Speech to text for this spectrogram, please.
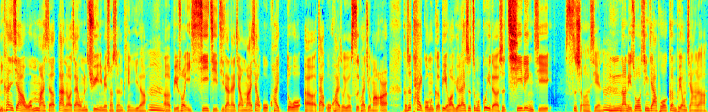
你看一下，我们马来西亚的蛋哦，在我们区域里面算是很便宜的。嗯，呃，比如说以 C 级鸡蛋来讲，马来西亚五块多，呃，大概五块左右，四块九毛二。可是泰国我们隔壁哦，原来是这么贵的，是七令级四十二仙。嗯，那你说新加坡更不用讲了。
